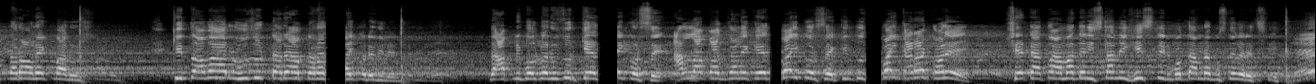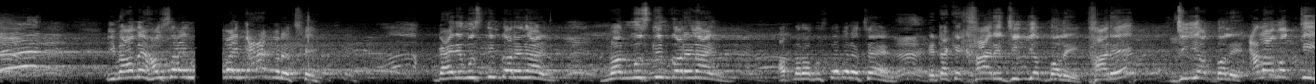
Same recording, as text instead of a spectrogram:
আপনারা অনেক মানুষ। কিন্তু আমার হুজুরটারে আপনারা জবাই করে দিলেন। আপনি বলবেন, হুজুর কে করছে? আল্লাহ পাক জানে কে জবাই করছে, কিন্তু জবাই কারা করে? সেটা তো আমাদের ইসলামিক হিস্ট্রির মধ্যে আমরা বুঝতে পেরেছি। ইমামে হাউসাইন জবাই কারা করেছে? গাইরে মুসলিম করে নাই, নন মুসলিম করে নাই। আপনারা বুঝতে পেরেছেন? এটাকে খারে জিয়ত বলে। খারে জিয়ত বলে। আলামত কি?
